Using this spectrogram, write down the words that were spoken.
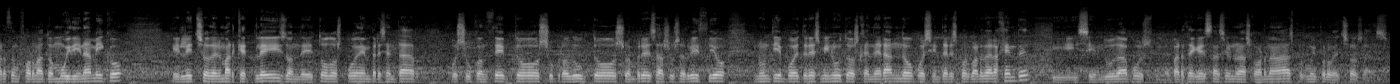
parece un formato muy dinámico. El hecho del marketplace, donde todos pueden presentar pues, su concepto, su producto, su empresa, su servicio, en un tiempo de tres minutos generando pues, interés por parte de la gente y sin duda pues, me parece que están siendo unas jornadas pues, muy provechosas.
